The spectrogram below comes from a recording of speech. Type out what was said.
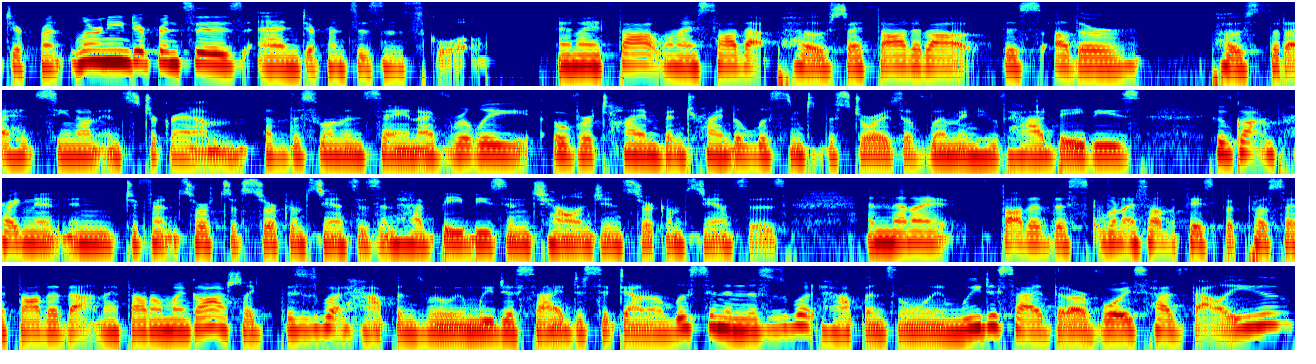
different learning differences and differences in school. And I thought when I saw that post, I thought about this other post that I had seen on Instagram of this woman saying, I've really over time been trying to listen to the stories of women who've had babies, who've gotten pregnant in different sorts of circumstances and had babies in challenging circumstances. And then I thought of this when I saw the Facebook post, I thought of that and I thought, oh my gosh, like this is what happens when we decide to sit down and listen. And this is what happens when we decide that our voice has value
